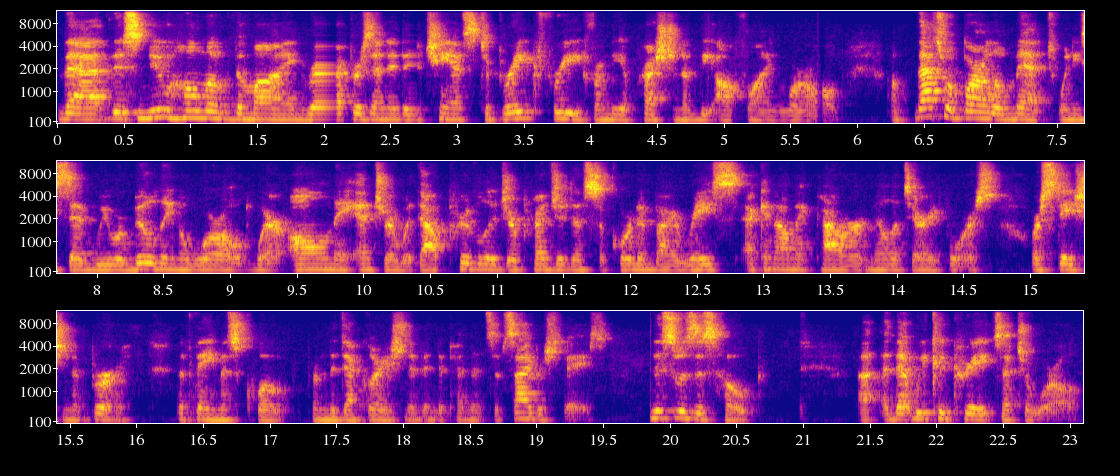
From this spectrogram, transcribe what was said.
that this new home of the mind represented a chance to break free from the oppression of the offline world. Um, that's what Barlow meant when he said we were building a world where all may enter without privilege or prejudice accorded by race, economic power, military force, or station of birth, the famous quote from the Declaration of Independence of Cyberspace. This was his hope uh, that we could create such a world.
